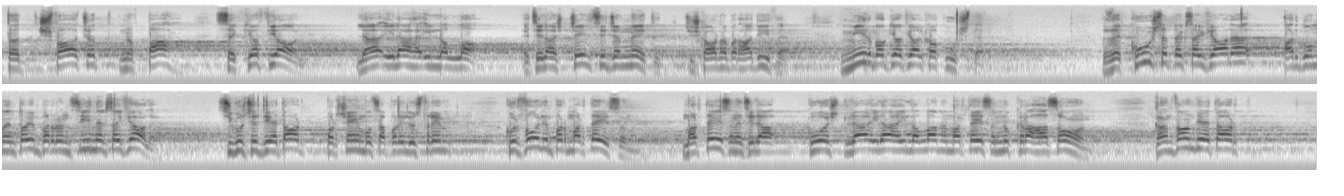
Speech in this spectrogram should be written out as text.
të shfaqet në pah se kjo fjalë la ilaha illa allah e cila është çelësi i xhennetit që çka ardh nëpër hadithe mirëpo kjo fjalë ka kushte dhe kushtet e kësaj fjale argumentojnë për rëndësinë e kësaj fjale sikur që dijetarët për shembull sa për ilustrim kur folim për martesën martesën e cila ku është la ilaha illallah me martesën nuk krahasohet kanë thonë dijetarët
